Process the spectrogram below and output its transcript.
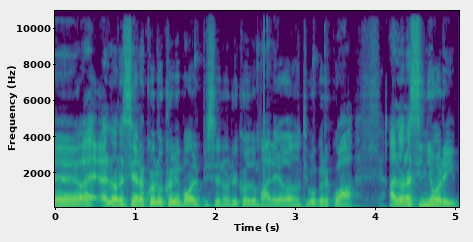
Eh, allora sì, era quello con le volpi, se non ricordo male, erano tipo per qua. Allora, signori,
